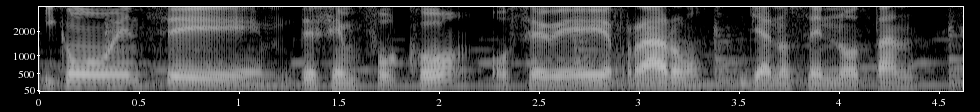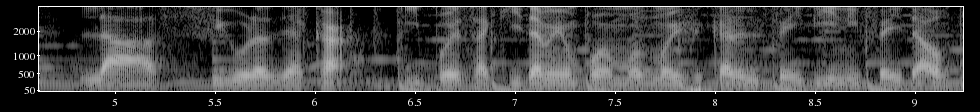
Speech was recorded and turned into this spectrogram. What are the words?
Y como ven se desenfocó o se ve raro, ya no se notan las figuras de acá. Y pues aquí también podemos modificar el fade in y fade out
